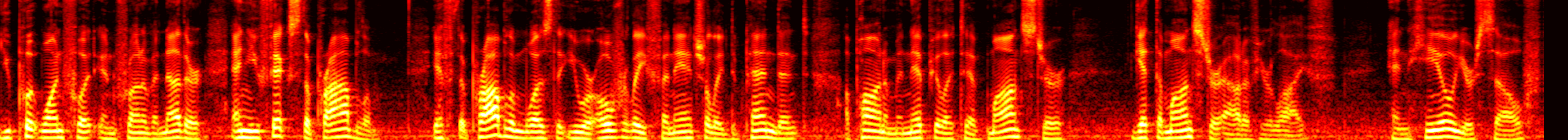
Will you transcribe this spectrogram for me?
You put one foot in front of another and you fix the problem. If the problem was that you were overly financially dependent upon a manipulative monster, get the monster out of your life and heal yourself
